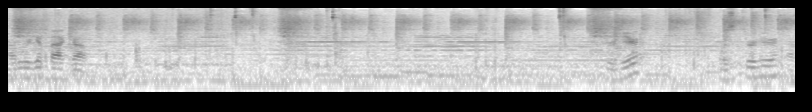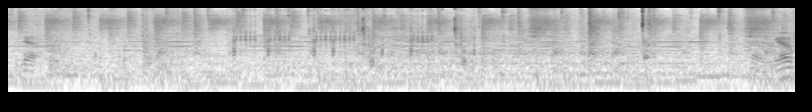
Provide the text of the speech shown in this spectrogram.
How do we get back up? Here? Was it through here? I forget. There we go.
